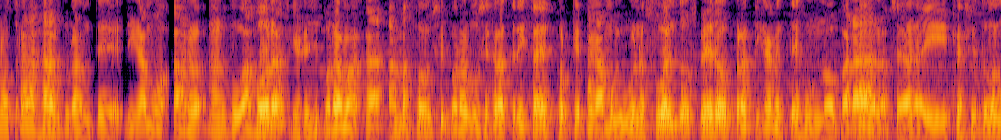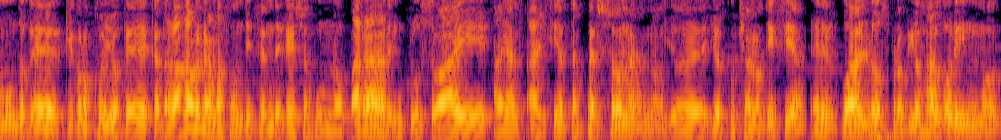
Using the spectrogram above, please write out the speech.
no trabajar durante, digamos, arduas horas, ya que si por Amazon, si por algo se caracteriza es porque paga muy buenos sueldos, pero prácticamente es un no parar. O sea, y casi todo el mundo que, conozco yo que, ha trabajado en Amazon dicen de que eso es un no parar. Incluso hay, hay, ciertas personas, ¿no? Yo he, yo he escuchado noticias en el cual los propios algoritmos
